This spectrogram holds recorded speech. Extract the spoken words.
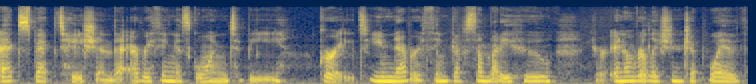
expectation that everything is going to be great. You never think of somebody who you're in a relationship with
